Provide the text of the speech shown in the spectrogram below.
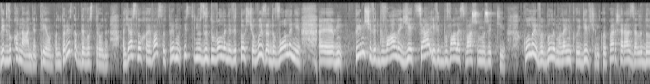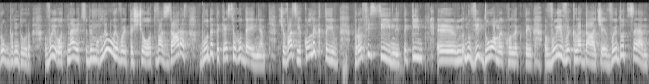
від виконання тріо бандуристок А я слухаю вас, отримую істинне задоволення від того, що ви задоволені е, тим, що відбували єця і відбувалось в вашому житті. Коли ви були маленькою дівчинкою, перший раз взяли до рук бандуру, ви от навіть собі могли уявити, що от у вас зараз буде таке сьогодення, що у вас є колектив професійний, такий е, ну, відомий колектив, ви викладач, ви доцент.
